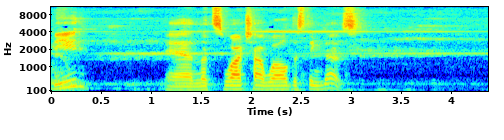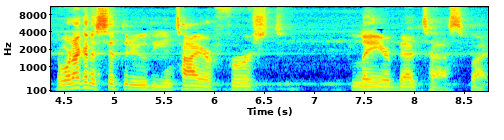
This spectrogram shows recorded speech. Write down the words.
bead. And let's watch how well this thing does. And we're not gonna sit through the entire first layer bed test, but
